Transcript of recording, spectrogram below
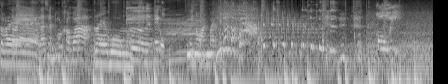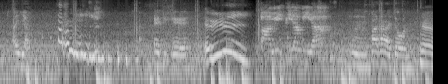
แตร แต่แล้วฉันพูดคำว่า แตรวง เออเอกไปนอนไปโควิดไอ้ยะเอทีเคฟาวิพิลาเวีย อืมฟ้าทลายโจรเออ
